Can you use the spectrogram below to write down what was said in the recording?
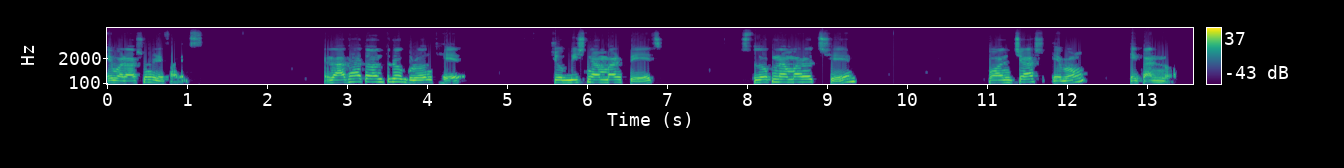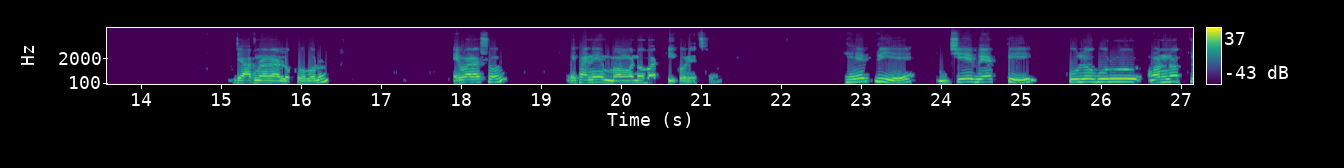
এবার আসুন রেফারেন্স রাধাতন্ত্র গ্রন্থের চব্বিশ নাম্বার পেজ শ্লোক নাম্বার হচ্ছে পঞ্চাশ এবং একান্ন। যা আপনারা লক্ষ্য করুন। এবার আসুন, এখানে বঙ্গানুবাদ কি করেছে? হে প্রিয়ে, যে ব্যক্তি কুলগুরুর অন্যত্র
